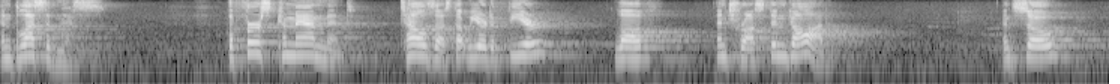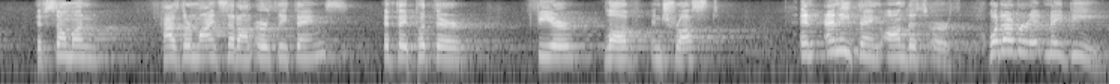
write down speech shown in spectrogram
and blessedness. The first commandment tells us that we are to fear, love, and trust in God. And so, if someone has their mind set on earthly things, if they put their fear, love, and trust in anything on this earth, whatever it may be,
